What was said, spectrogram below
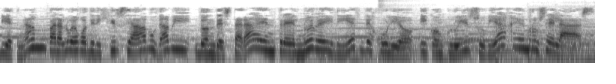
Vietnam, para luego dirigirse a Abu Dhabi, donde estará entre el 9 y 10 de julio, y concluir su viaje en Bruselas.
